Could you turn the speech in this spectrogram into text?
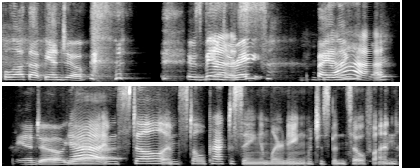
pull out that banjo. it was banjo, Yes. right? Violin, Yeah. Banjo. Yeah. Yeah. I'm still I'm still practicing and learning, which has been so fun.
